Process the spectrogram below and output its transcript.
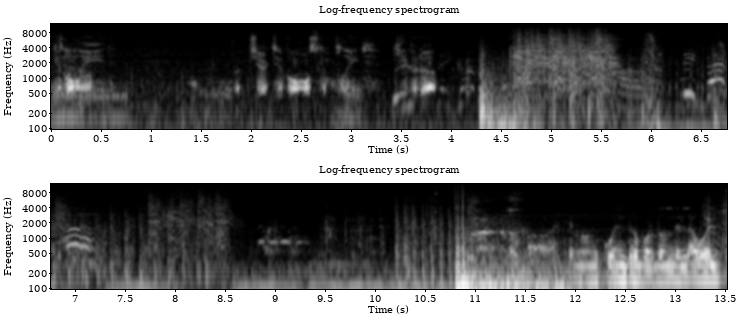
Taken the lead. Objective almost complete. Keep it up. Cover. Need back. Oh, es que no encuentro por dónde es la vuelta.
